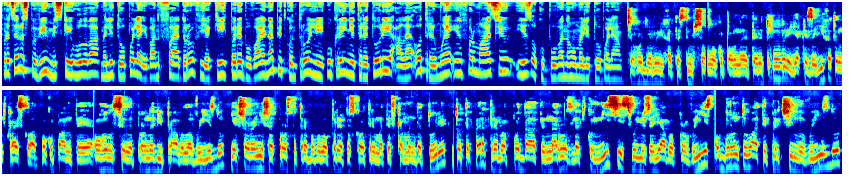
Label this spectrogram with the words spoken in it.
Про це розповів міський голова Мелітополя Іван Федоров, який перебуває на підконтрольній Україні території, але отримує інформацію із окупованого Мелітополя. Сьогодні виїхати з тимчасово окупованої території, як і заїхати ну, вкрай складно. Окупанти оголосили про нові правила виїзду. Якщо раніше просто треба було перепуску отримати в комендатурі, то тепер треба подати на розгляд комісії свою заяву про виїзд, обґрунтувати причину виїзду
